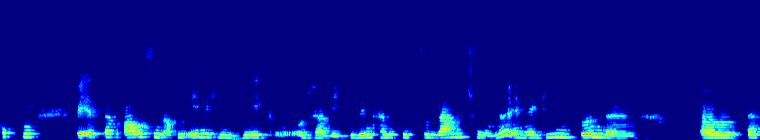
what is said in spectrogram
gucken, wer ist da draußen auf einem ähnlichen Weg unterwegs, mit wem kann ich mich zusammentun, ne? Energien bündeln. Ähm, das,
